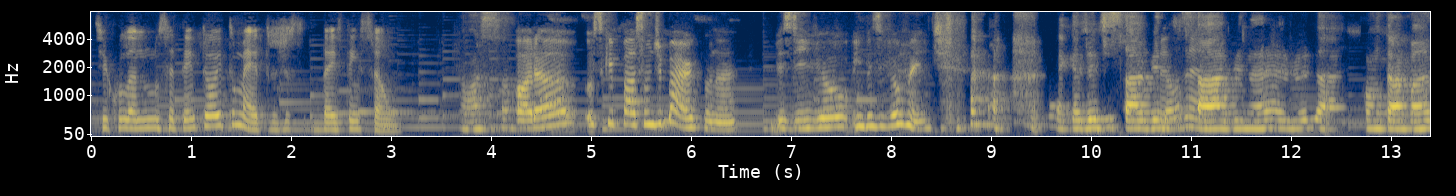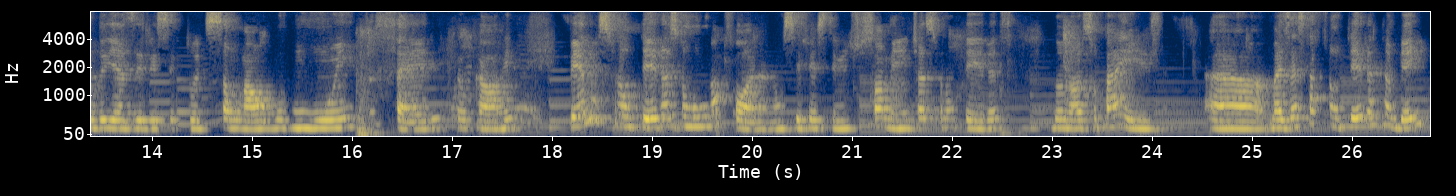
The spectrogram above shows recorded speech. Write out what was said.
circulando nos 78 metros de, da extensão. Nossa. Fora os que passam de barco, né? Visível, invisivelmente. é que a gente sabe e não é. sabe, né? É verdade. Contrabando e as ilicitudes são algo muito sério que ocorre pelas fronteiras do mundo afora, não se restringe somente às fronteiras do nosso país. Ah, mas essa fronteira também,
